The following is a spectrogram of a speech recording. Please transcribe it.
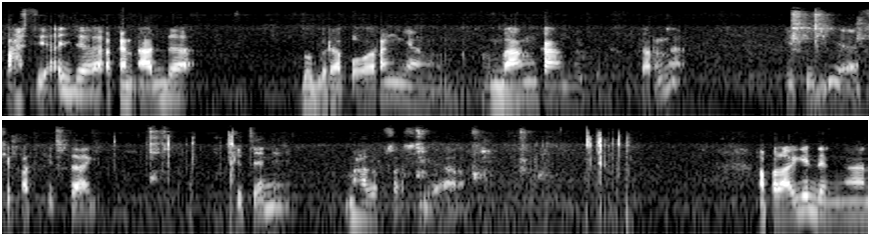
pasti aja akan ada beberapa orang yang membangkang gitu. Karena itu dia sifat kita gitu. Kita ini makhluk sosial. Apalagi dengan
